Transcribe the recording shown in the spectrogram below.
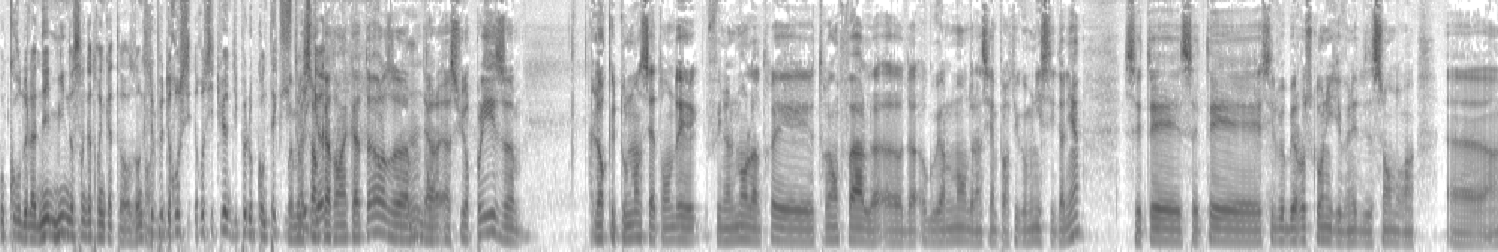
au cours de l'année 1994. Donc, ouais. peut resituer un petit peu le contexte historique. 1994, hein. euh, à surprise, alors que tout le monde s'y attendait, finalement, l'entrée triomphale euh, au gouvernement de l'ancien Parti communiste italien, c'était c'était Silvio Berlusconi qui venait de descendre euh,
